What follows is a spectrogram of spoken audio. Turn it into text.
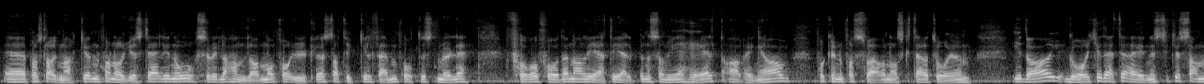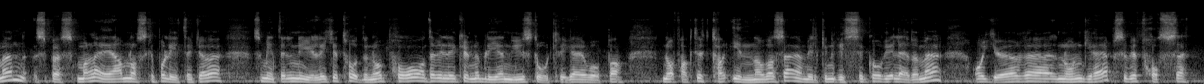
på slagmarken for Norges del i nord så vil det handle om å få utløst artikkel 5 fortest mulig. For å få den allierte hjelpen som vi er helt avhengig av for å kunne forsvare norsk territorium. I dag går ikke dette regnestykket sammen. Spørsmålet er om norske politikere, som inntil nylig ikke trodde noe på at det ville kunne bli en ny storkrig i Europa, nå faktisk tar inn over seg hvilken risiko vi lever med, og gjør eh, noen grep så vi fortsetter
